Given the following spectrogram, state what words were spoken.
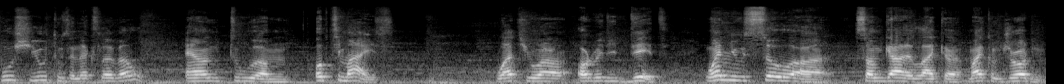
push you to the next level and to um, optimize what you are already did. When you saw uh, some guy like uh, Michael Jordan,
